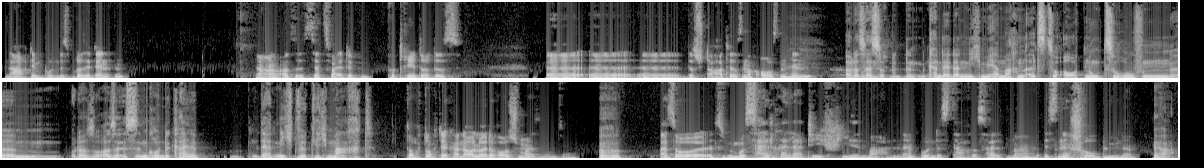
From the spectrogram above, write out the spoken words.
nach dem Bundespräsidenten. Ja, also ist der zweite Vertreter des, äh, äh, äh, des Staates nach außen hin. Aber das heißt, dann kann der dann nicht mehr machen, als zur Ordnung zu rufen ähm, oder so? Also ist im Grunde keine, der hat nicht wirklich Macht. Doch, doch, der kann auch Leute rausschmeißen und so. Aha. Also du musst halt relativ viel machen. Ne? Bundestag ist halt, ne, ist eine Showbühne. Ja.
